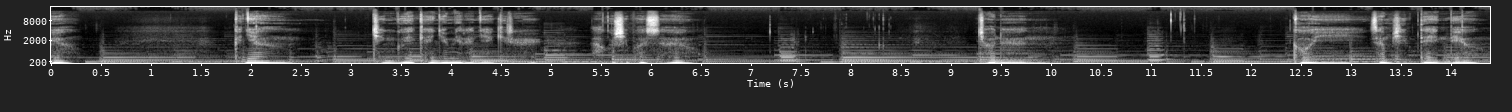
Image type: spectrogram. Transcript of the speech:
없고요. 그냥 친구의 개념이란 얘기를 하고 싶었어요. 저는 거의 30대인데요.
